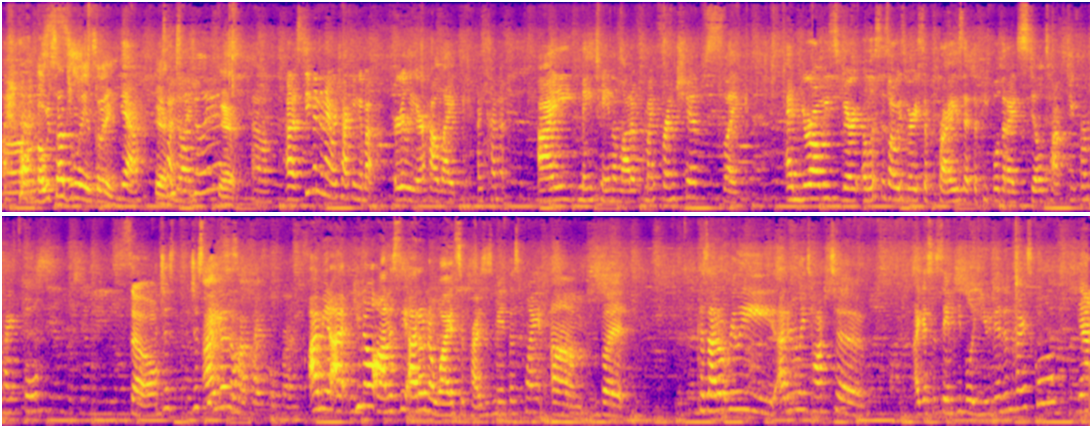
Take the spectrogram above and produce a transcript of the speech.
Um, oh, we saw Julian today. yeah. Yeah. saw You Saw Julian. Julian? Yeah. Uh, Steven and I were talking about earlier how like I kind of. I maintain a lot of my friendships, like, and you're always very, Alyssa's always very surprised at the people that I still talk to from high school. So, Just, just I because. still have high school friends. I mean, I you know honestly, I don't know why it surprises me at this point. Um, but because I don't really, I didn't really talk to, I guess the same people you did in high school. Yeah,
